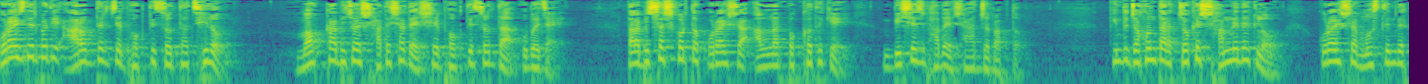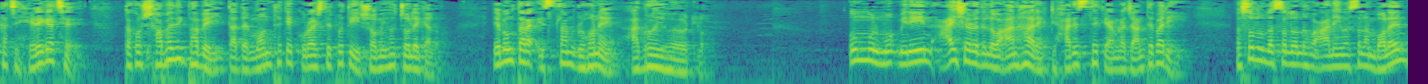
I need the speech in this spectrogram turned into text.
কোরাইশদের প্রতি আরবদের যে ভক্তি শ্রদ্ধা ছিল, মক্কা বিজয়ের সাথে সাথে সে ভক্তি শ্রদ্ধা উবে যায়। তারা বিশ্বাস করত কোরাইশরা আল্লাহর পক্ষ থেকে বিশেষভাবে সাহায্যপ্রাপ্ত। কিন্তু যখন তারা চোখের সামনে দেখল কুরাইশরা মুসলিমদের কাছে হেরে গেছে, তখন স্বাভাবিকভাবেই তাদের মন থেকে কুরাইশদের প্রতি সমীহ চলে গেল এবং তারা ইসলাম গ্রহণে আগ্রহী হয়ে উঠল। উম্মুল মিনীন আইসারদুল্লাহ আনহার একটি হাদিস থেকে আমরা জানতে পারি রসুল্লাহ সাল্লু আলী ওয়াসাল্লাম বলেন,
